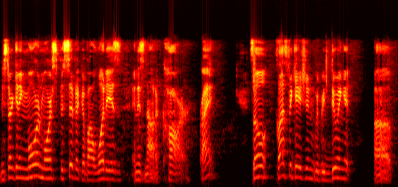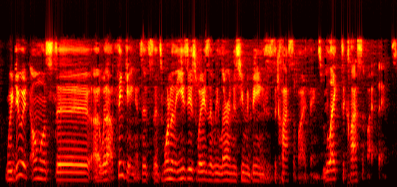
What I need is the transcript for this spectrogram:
You start getting more and more specific about what is and is not a car, right? So classification, we've been doing it, uh, we do it almost uh, uh, without thinking. It's, it's, it's one of the easiest ways that we learn as human beings is to classify things. We like to classify things.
